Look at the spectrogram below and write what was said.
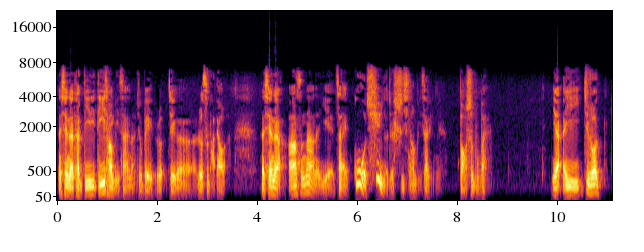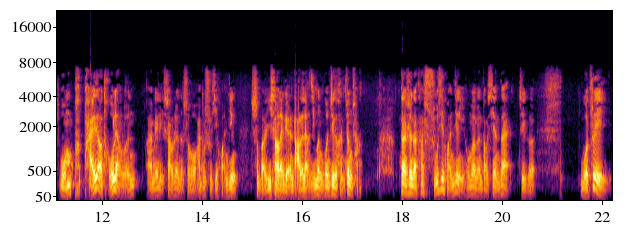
那现在他第一第一场比赛呢就被热这个热刺打掉了。那现在阿森纳呢也在过去的这十几场比赛里面保持不败。也以就是说我们排排掉头两轮，埃梅里上任的时候还不熟悉环境，是吧？一上来给人打了两记闷棍，这个很正常。但是呢，他熟悉环境以后，慢慢到现在，这个我最。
